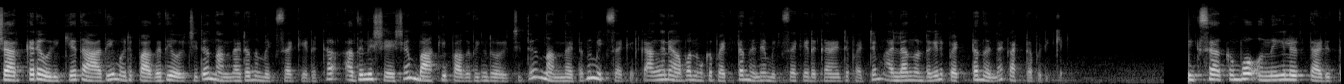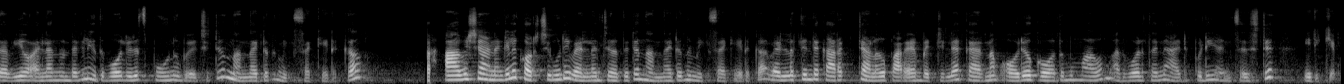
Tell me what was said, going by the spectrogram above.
ശർക്കര ഒരുക്കിയത് ആദ്യം ഒരു പകുതി ഒഴിച്ചിട്ട് നന്നായിട്ടൊന്ന് മിക്സാക്കി എടുക്കുക. അതിനുശേഷം ബാക്കി പകുതി കൂടി ഒഴിച്ചിട്ട് നന്നായിട്ടൊന്ന് മിക്സാക്കി എടുക്കുക. അങ്ങനെ ആകുമ്പോൾ നമുക്ക് പെട്ടെന്ന് തന്നെ മിക്സാക്കി എടുക്കാനായിട്ട് പറ്റും. അല്ലാന്നുണ്ടെങ്കിൽ പെട്ടെന്ന് തന്നെ കട്ട പിടിക്കും. മിക്സ് ആക്കുമ്പോൾ ഒന്നുകിൽ ഒരു തടിത്തവിയോ അല്ലാന്നുണ്ടെങ്കിൽ ഇതുപോലൊരു സ്പൂൺ ഉപയോഗിച്ചിട്ട് നന്നായിട്ടൊന്ന് മിക്സാക്കി എടുക്കുക. ആവശ്യമാണെങ്കിൽ കുറച്ചും കൂടി വെള്ളം ചേർത്തിട്ട് നന്നായിട്ടൊന്ന് മിക്സാക്കി എടുക്കുക. വെള്ളത്തിന്റെ കറക്റ്റ് അളവ് പറയാൻ പറ്റില്ല. കാരണം ഓരോ ഗോതമ്പ് മാവും അതുപോലെ തന്നെ അരിപ്പൊടി അനുസരിച്ചിട്ട് ഇരിക്കും.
